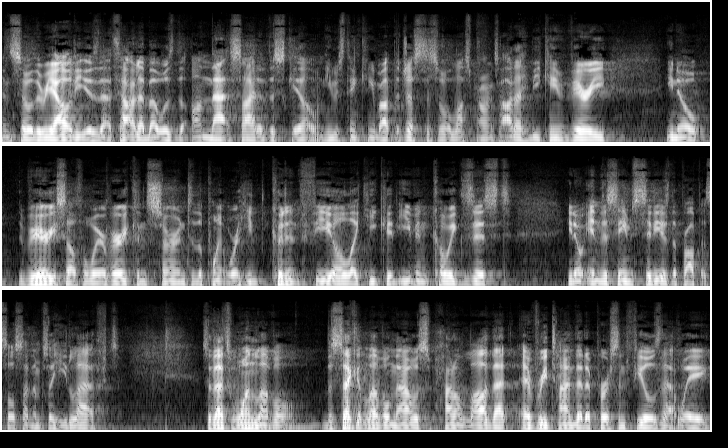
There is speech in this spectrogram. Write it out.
And so the reality is that Tha'laba was the, on that side of the scale. When he was thinking about the justice of Allah subhanahu wa ta'ala, he became very, you know, very self-aware, very concerned to the point where he couldn't feel like he could even coexist, you know, in the same city as the Prophet so he left. So that's one level. The second level now is subhanAllah that every time that a person feels that way,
